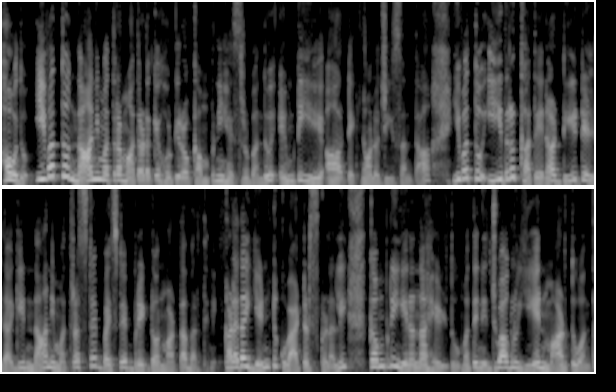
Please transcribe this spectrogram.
ಹೌದು, ಇವತ್ತು ನಾನು ನಿಮ್ಮ ಹತ್ರ ಮಾತಾಡೋಕ್ಕೆ ಹೊರಟಿರೋ ಕಂಪ್ನಿ ಹೆಸರು ಬಂದು M T A R technologies ಅಂತ. ಇವತ್ತು ಇದ್ರ ಕಥೆನ ಡೀಟೇಲ್ಡ್ ಆಗಿ ನಾನು ನಿಮ್ಮ ಹತ್ರ step by step break down ಮಾಡ್ತಾ ಬರ್ತೀನಿ. ಕಳೆದ ಎಂಟು ಕ್ವಾರ್ಟರ್ಸ್ಗಳಲ್ಲಿ ಕಂಪ್ನಿ ಏನನ್ನ ಹೇಳ್ತು, ಮತ್ತೆ ನಿಜವಾಗ್ಲೂ ಏನು ಮಾಡ್ತು ಅಂತ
